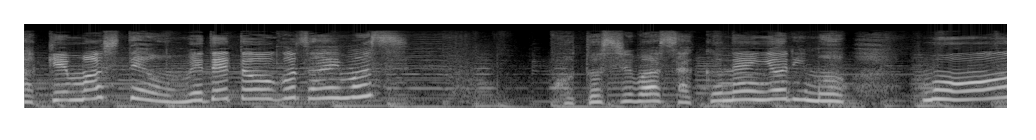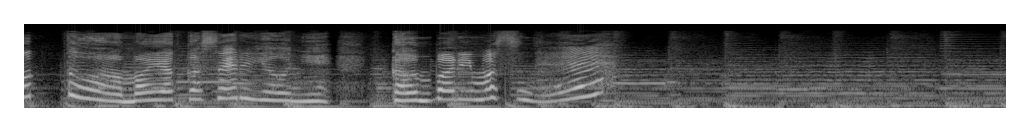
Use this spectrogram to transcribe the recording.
明けましておめでとうございます。今年は昨年よりももっと甘やかせるように頑張りますね。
